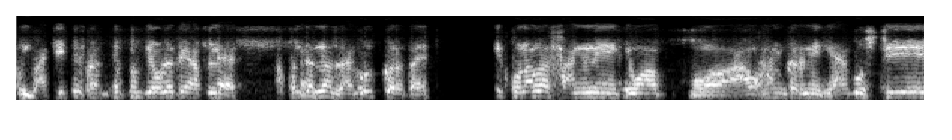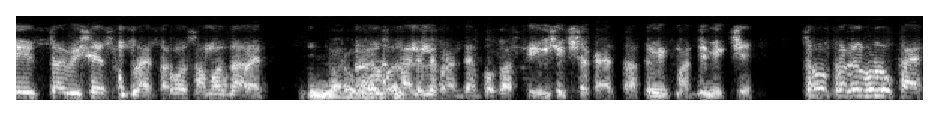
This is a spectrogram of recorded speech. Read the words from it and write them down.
पण बाकीचे प्राध्यापक जेवढे काही आपले आहेत आपण त्यांना जागरूक करत आहे की कोणाला सांगणे किंवा आवाहन करणे ह्या गोष्टीचा विषय संपलाय सर्व समजदार आहेत. बरोबर. प्रगल्भ झालेले प्राध्यापक असतील शिक्षक आहेत प्राथमिक माध्यमिकचे सर्व प्रगल्भ लोक आहेत.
